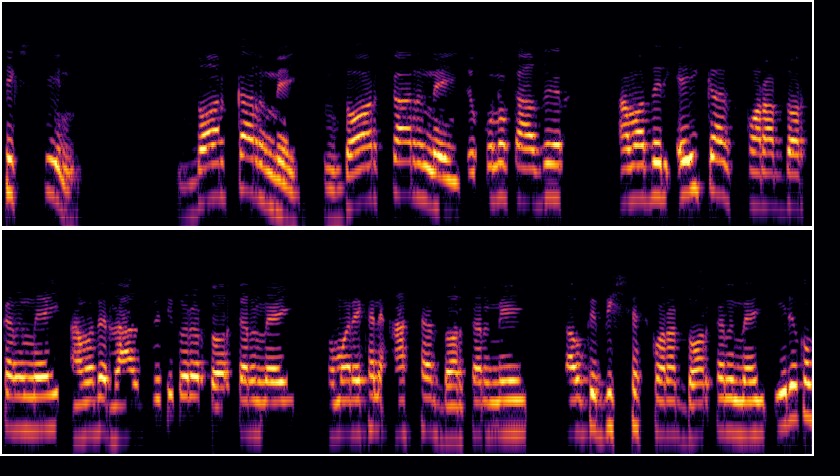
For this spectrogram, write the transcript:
সিক্সটিন দরকার নেই দরকার নেই যে কোনো কাজের, আমাদের এই কাজ করার দরকার নেই, আমাদের রাজনীতি করার দরকার নেই, তোমার এখানে আসার দরকার নেই, কাউকে বিশ্বাস করার দরকার নেই, এরকম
